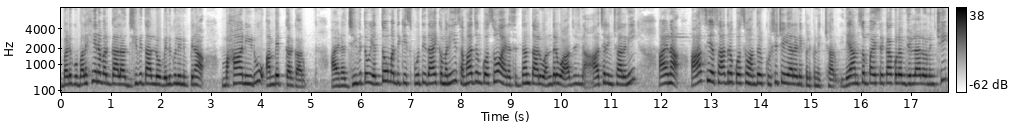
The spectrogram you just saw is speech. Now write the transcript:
బడుగు బలహీన వర్గాల జీవితాల్లో వెలుగులు నింపిన మహానీయుడు అంబేద్కర్ గారు. ఆయన జీవితం ఎంతోమందికి స్ఫూర్తిదాయకమని సమాజం కోసం ఆయన సిద్ధాంతాలు అందరూ ఆచరి- ఆచరించాలని ఆయన ఆశయ సాధన కోసం అందరూ కృషి చేయాలని పిలుపునిచ్చారు. ఇదే అంశంపై శ్రీకాకుళం జిల్లాలో నుంచి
